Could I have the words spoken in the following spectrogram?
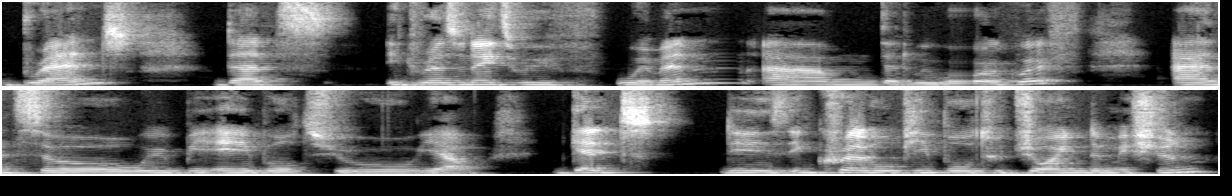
brand that it resonates with women um, that we work with. And so we'll be able to, yeah, get these incredible people to join the mission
